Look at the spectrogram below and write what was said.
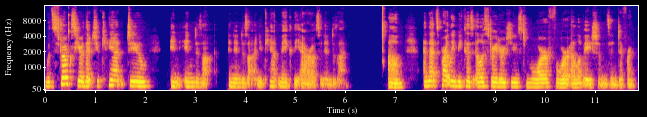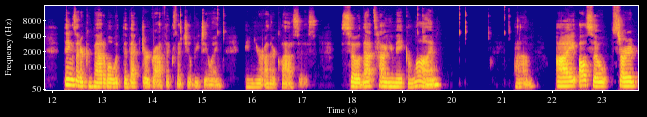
with strokes here that you can't do in InDesign in InDesign. You can't make the arrows in InDesign. Um, and that's partly because illustrators used more for elevations and different things that are compatible with the vector graphics that you'll be doing in your other classes. So that's how you make a line. Um, I also started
